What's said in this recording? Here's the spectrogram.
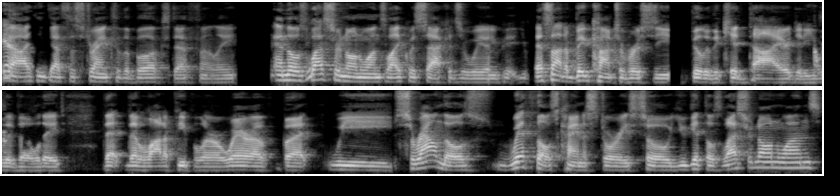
Yeah, I think that's the strength of the books, definitely. And those lesser known ones, like with Sacagawea, that's not a big controversy. Billy the Kid die or did he live to old age? That, that a lot of people are aware of, but we surround those with those kind of stories. So you get those lesser known ones.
